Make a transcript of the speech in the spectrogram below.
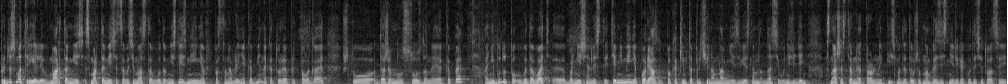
Предусмотрели в марта меся- с марта месяца 2018 года, внесли изменения в постановление Кабмина, которое предполагает, что даже вновь созданные КП, они будут выдавать э, больничные листы. Тем не менее, по, по каким-то причинам нам неизвестным на, на сегодняшний день, с нашей стороны отправлены письма для того, чтобы нам разъяснили, как в этой ситуации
